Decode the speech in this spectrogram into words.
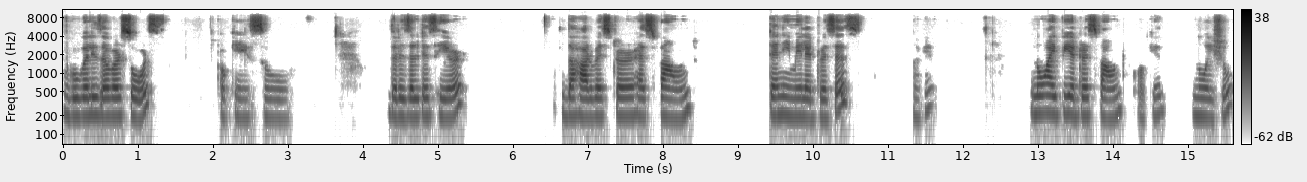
Google is our source. Okay so the result is here. The harvester has found 10 email addresses. Okay. No ip address found. Okay. No issue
